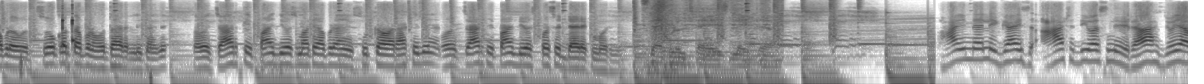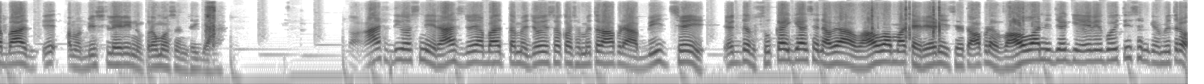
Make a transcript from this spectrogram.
આપણે સો કરતા પણ વધારે લીધા છે. તો હવે ચારથી પાંચ દિવસ માટે આપણે અહીં સુકાવા રાખી દઈએ. હવે ચારથી પાંચ દિવસ પછી ડાયરેક્ટ મળીએ. ફાઇનલી ગાઈઝ આઠ દિવસની રાહ જોયા બાદ એ આમાં બિસ્લેરીનું પ્રમોશન થઈ ગયા. આઠ દિવસની રાહ જોયા બાદ તમે જોઈ શકો છો, મિત્રો, આપણે આ બીજ છે એકદમ સુકાઈ ગયા છે ને હવે આ વાવવા માટે રેડી છે. તો આપણે વાવવાની જગ્યા એવી ગોતી છે ને કે, મિત્રો,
